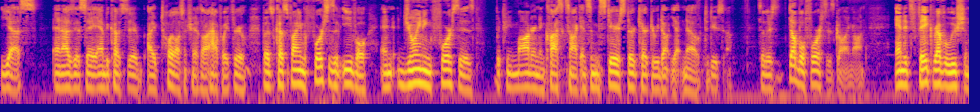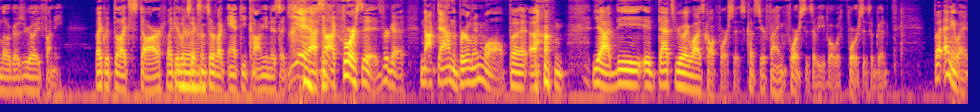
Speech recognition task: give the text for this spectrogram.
yes, and I was gonna say, and because uh, I totally lost my train of thought halfway through, but it's because fighting the forces of evil and joining forces between modern and classic Sonic and some mysterious third character we don't yet know to do so. So there's double forces going on, and its fake revolution logo is really funny, like with the like star, like it looks Yeah. like some sort of like anti-communist, like yeah, Sonic forces, we're gonna knock down the Berlin Wall. But um, yeah, the it, that's really why it's called forces because you're fighting forces of evil with forces of good. But anyway,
